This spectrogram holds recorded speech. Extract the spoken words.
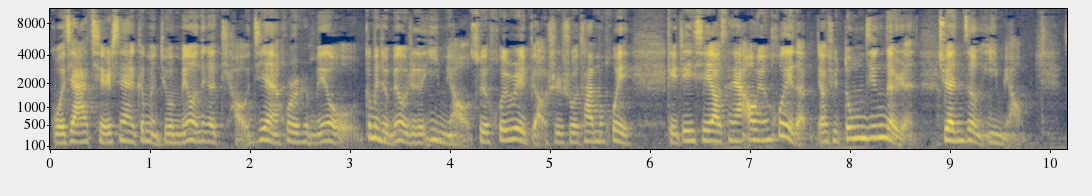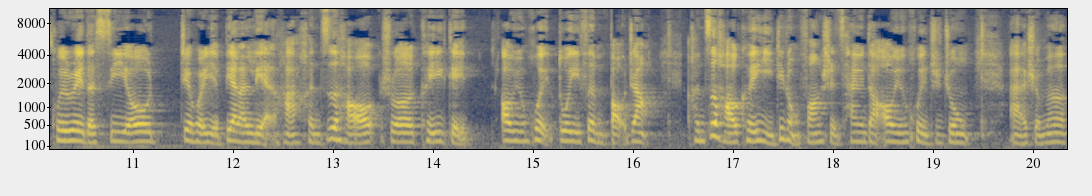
国家其实现在根本就没有那个条件，或者是没有根本就没有这个疫苗。所以辉瑞表示说，他们会给这些要参加奥运会的、要去东京的人捐赠疫苗。辉瑞的 CEO 这会儿也变了脸哈，很自豪说可以给。奥运会多一份保障，很自豪可以以这种方式参与到奥运会之中，啊，什么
